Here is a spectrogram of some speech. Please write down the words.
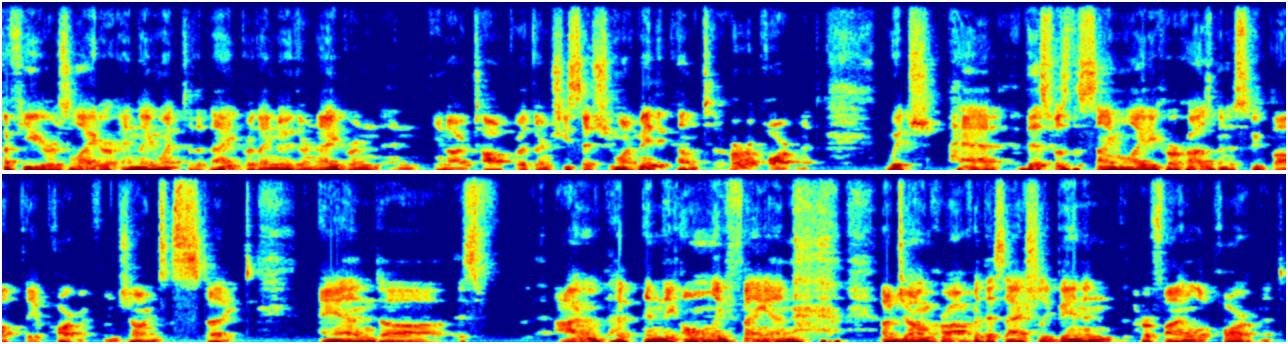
a few years later and they went to the neighbor they knew their neighbor and, and you know talked with her and she said she wanted me to come to her apartment which had this was the same lady. Her husband is who bought the apartment from Joan's Estate, and uh, I have been the only fan of Joan Crawford that's actually been in her final apartment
